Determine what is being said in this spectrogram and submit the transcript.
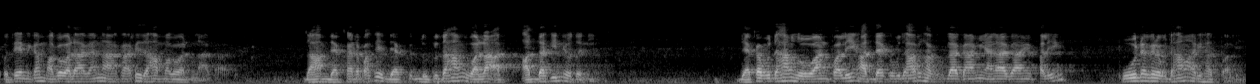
ඔතෙන් නිකන් මග වඩා ගන්න ආකාරය දහම් මග වඩන ආකාරය. දහම් දැක්කට පස්සේ දුටු දහම් වඩා අත්දකින්නේ ඔතනින්. දැකපු දහම් සෝවාන් ඵලයෙන් අත්දැකපු දහම් සකෘදාගාමි අනාගාමි ඵලයෙන් පූර්ණ කරපු දහම් අරිහත් ඵලයෙන්.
